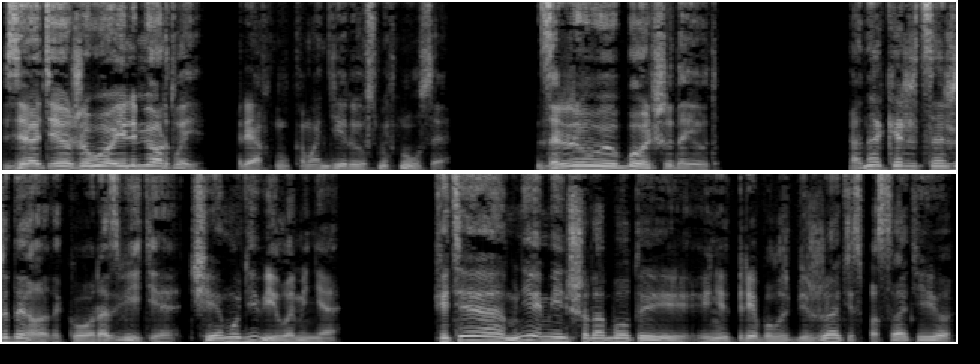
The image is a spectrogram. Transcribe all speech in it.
«Взять ее живой или мертвый?» — рявкнул командир и усмехнулся. «За живую больше дают». Она, кажется, ожидала такого развития, чем удивила меня. Хотя мне меньше работы, и не требовалось бежать и спасать ее.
